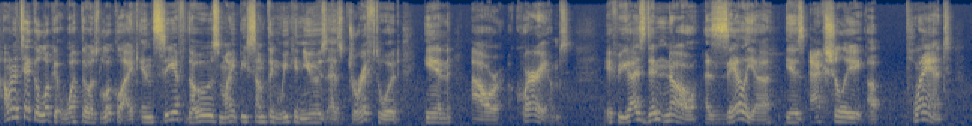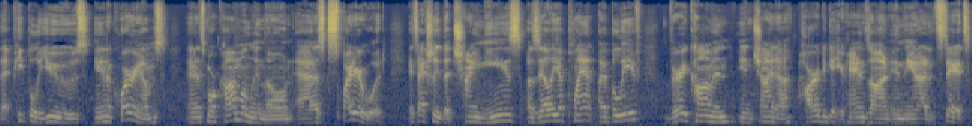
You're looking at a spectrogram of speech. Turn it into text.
I want to take a look at what those look like and see if those might be something we can use as driftwood in our aquariums. If you guys didn't know, azalea is actually a plant that people use in aquariums and it's more commonly known as spiderwood. It's actually the Chinese azalea plant, I believe. Very common in China, hard to get your hands on in the United States,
